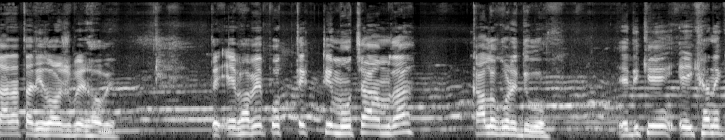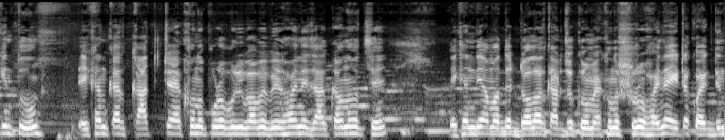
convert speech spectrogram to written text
তাড়াতাড়ি রস বের হবে। তো এভাবে প্রত্যেকটি মোচা আমরা কালো করে দিব। এদিকে এইখানে কিন্তু এখানকার কাজটা এখনও পুরোপুরিভাবে বের হয়নি, যার কারণে হচ্ছে এখান দিয়ে আমাদের ডলার কার্যক্রম এখনও শুরু হয় না, এটা কয়েকদিন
